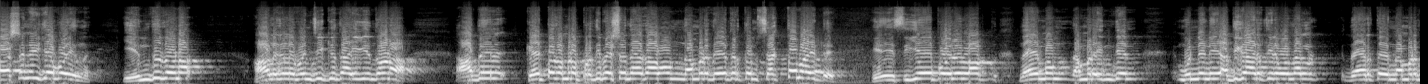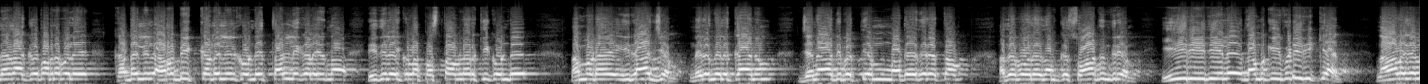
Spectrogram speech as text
ഭക്ഷണം കഴിക്കാൻ പോയെന്ന്. എന്ത് നുണ? ആളുകളെ വഞ്ചിക്കുന്ന ഈ നുണ. അത് കേട്ട നമ്മുടെ പ്രതിപക്ഷ നേതാവും നമ്മുടെ നേതൃത്വം ശക്തമായിട്ട് ഈ സി എ പോലുള്ള നിയമം നമ്മുടെ ഇന്ത്യൻ മുന്നണി അധികാരത്തിൽ വന്നാൽ നേരത്തെ നമ്മുടെ നേതാക്കൾ പറഞ്ഞ പോലെ കടലിൽ അറബിക്കടലിൽ കൊണ്ട് തള്ളി തള്ളിക്കളയുന്ന രീതിയിലേക്കുള്ള പ്രസ്താവന ഇറക്കിക്കൊണ്ട് നമ്മുടെ ഈ രാജ്യം നിലനിൽക്കാനും ജനാധിപത്യം മതേതരത്വം അതേപോലെ നമുക്ക് സ്വാതന്ത്ര്യം ഈ രീതിയിൽ നമുക്ക് ഇവിടെ ഇരിക്കാൻ നാളുകൾ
